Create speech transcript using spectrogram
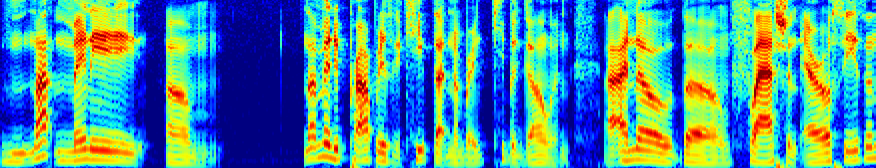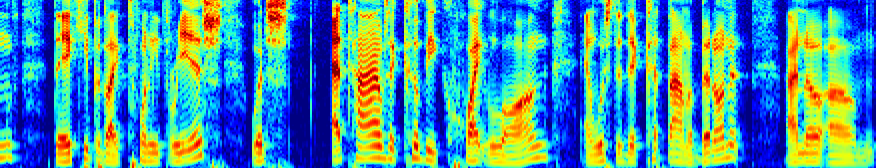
not many um not many properties can keep that number and keep it going. I know the um, Flash and Arrow seasons, they keep it like 23 ish, which at times it could be quite long and wish they did cut down a bit on it. I know um,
